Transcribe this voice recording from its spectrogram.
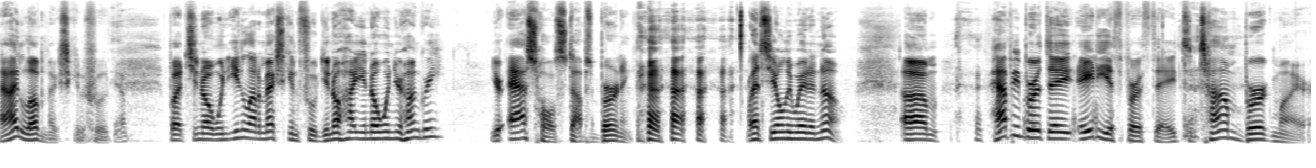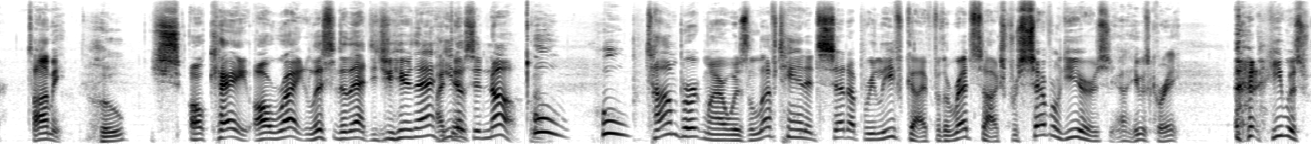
And I love Mexican food. Yep. But you know, when you eat a lot of Mexican food, you know how you know when you're hungry? Your asshole stops burning. That's the only way to know. Um, happy birthday, 80th birthday to Tom Burgmeier. Tommy. Who? Okay, all right. Listen to that. Did you hear that? I he did. doesn't know. Who? Who? Tom Burgmeier was the left-handed setup relief guy for the Red Sox for several years. Yeah, he was great. He was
